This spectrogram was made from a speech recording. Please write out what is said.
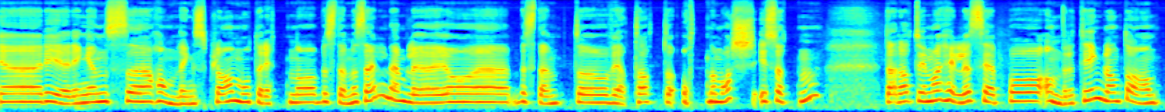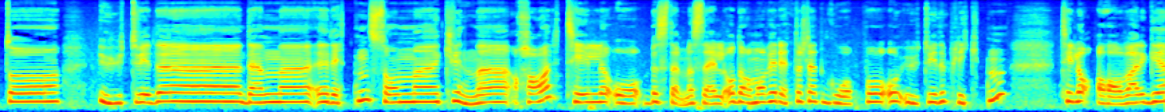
eh, regjeringens handlingsplan mot retten å bestemme selv, den ble jo bestemt og vedtatt 8. mars i 17 det er at vi må heller se på andre ting, bl.a. å utvide den eh, retten som eh, kvinnene har til å bestemme selv. Og Da må vi rett og slett gå på å utvide plikten til å avverge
